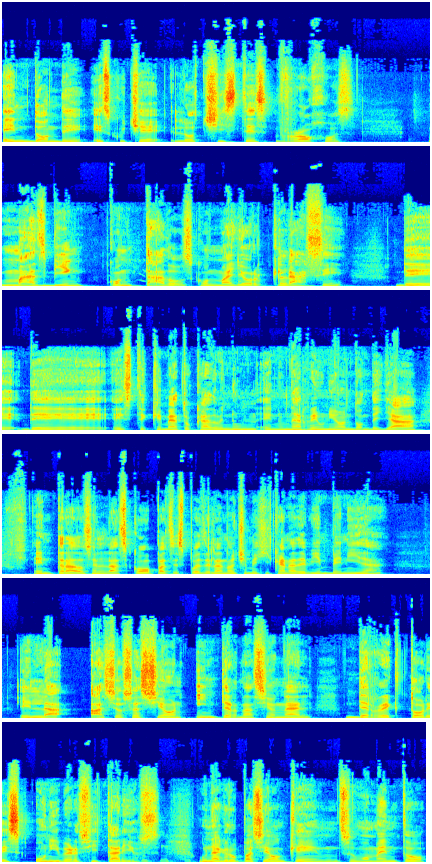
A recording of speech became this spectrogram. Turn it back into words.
en donde escuché los chistes rojos más bien contados, con mayor clase de, de, este que me ha tocado en, un, en una reunión donde ya entrados en las copas después de la noche mexicana de bienvenida en la Asociación Internacional de Rectores Universitarios, una agrupación que en su momento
